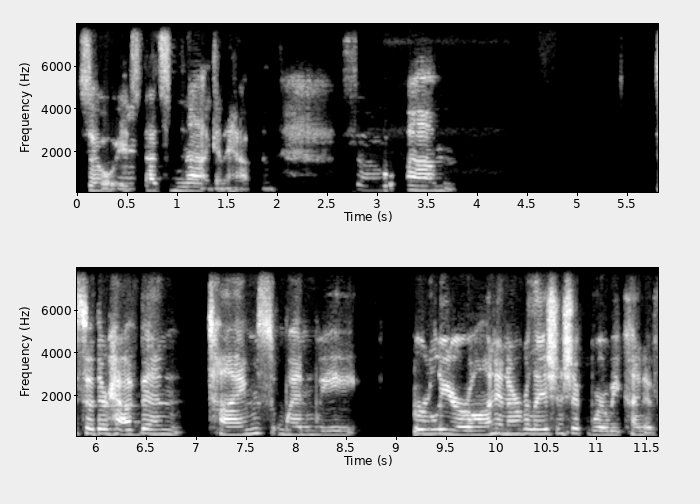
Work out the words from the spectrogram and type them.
So it's that's not going to happen so um so there have been times when we earlier on in our relationship where we kind of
